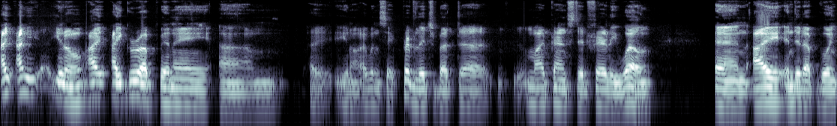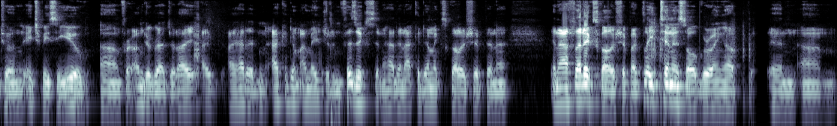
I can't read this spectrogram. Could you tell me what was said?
I, I, you know, I, I grew up in a, um, a you know, I wouldn't say privileged, but uh, my parents did fairly well, and I ended up going to an HBCU um, for undergraduate. I, I, I had an academic, I majored in physics and had an academic scholarship and a an athletic scholarship. I played tennis all growing up, and um,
